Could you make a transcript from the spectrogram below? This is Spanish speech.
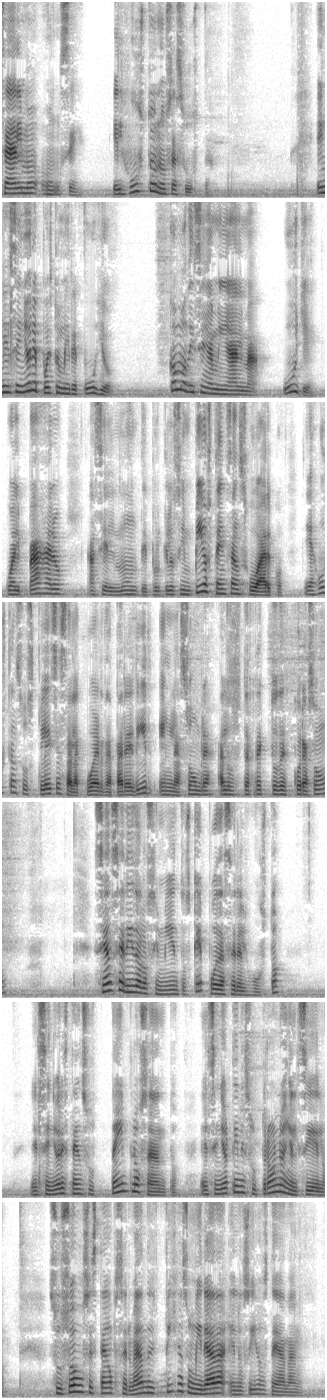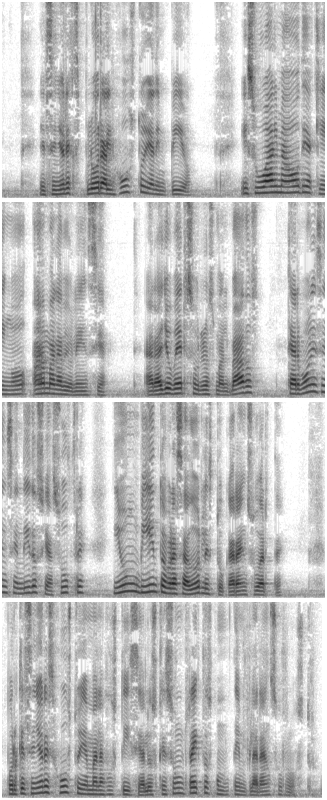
Salmo 11. El justo nos asusta. En el Señor he puesto mi refugio. ¿Cómo dicen a mi alma, huye, cual pájaro, hacia el monte, porque los impíos tensan su arco y ajustan sus flechas a la cuerda para herir en la sombra a los rectos del corazón? Se han cedido a los cimientos, ¿qué puede hacer el justo? El Señor está en su templo santo, el Señor tiene su trono en el cielo. Sus ojos están observando y fija su mirada en los hijos de Adán. El Señor explora al justo y al impío, y su alma odia a quien ama la violencia. Hará llover sobre los malvados carbones encendidos y azufre, y un viento abrasador les tocará en suerte. Porque el Señor es justo y ama la justicia, los que son rectos contemplarán su rostro.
